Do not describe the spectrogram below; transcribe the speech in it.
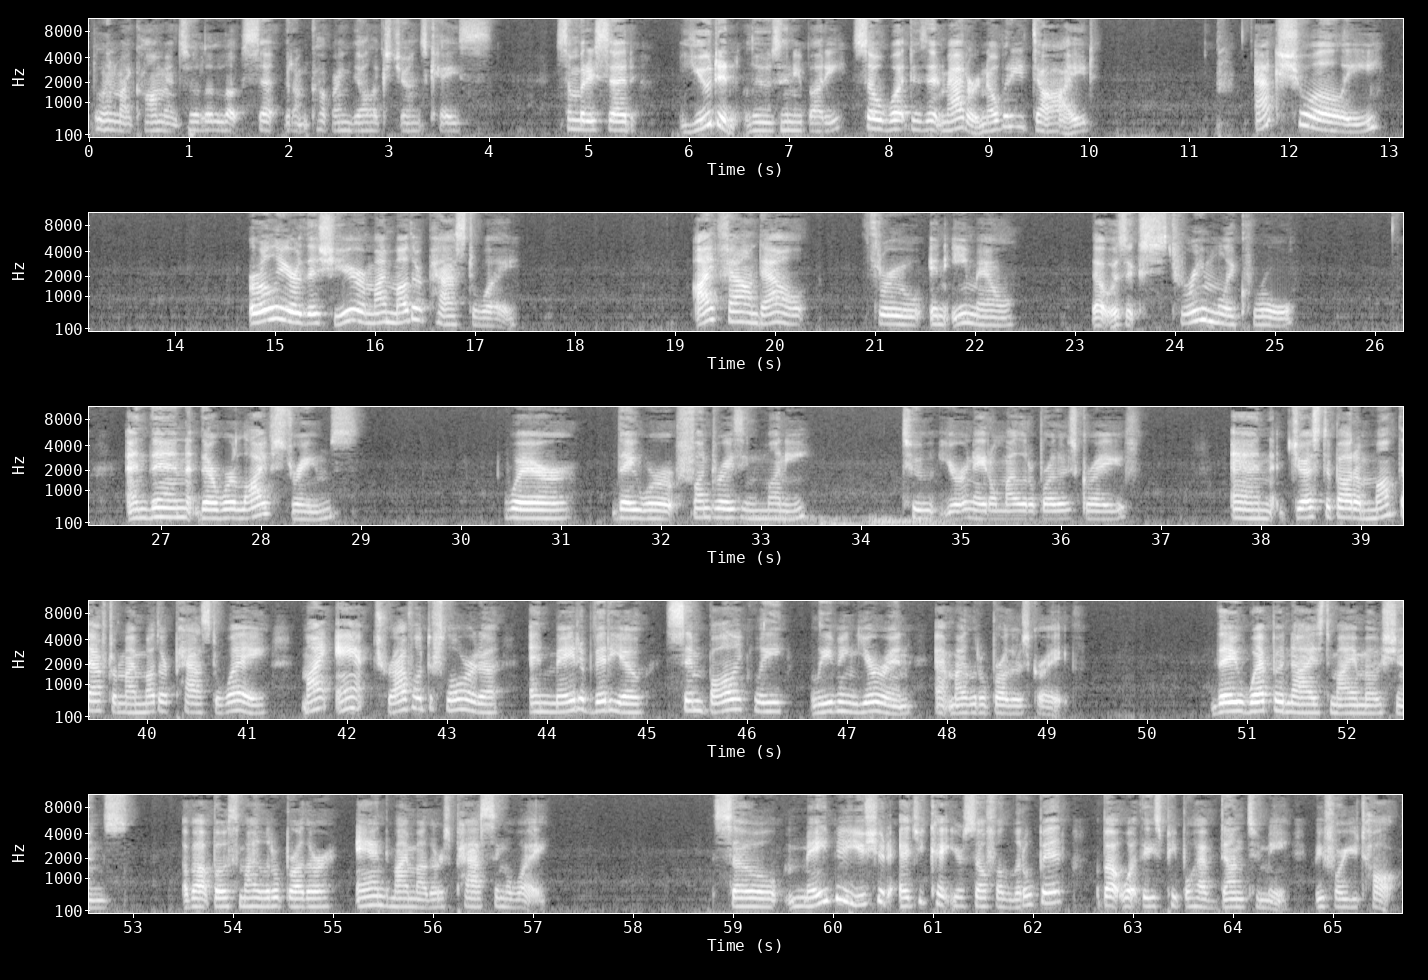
people in my comments are a little upset that I'm covering the Alex Jones case. Somebody said, You didn't lose anybody, so what does it matter? Nobody died. Actually, earlier this year, my mother passed away. I found out through an email that was extremely cruel. And then there were live streams where they were fundraising money to urinate on my little brother's grave. And just about a month after my mother passed away, my aunt traveled to Florida and made a video symbolically leaving urine at my little brother's grave. They weaponized my emotions about both my little brother and my mother's passing away. So maybe you should educate yourself a little bit about what these people have done to me before you talk.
